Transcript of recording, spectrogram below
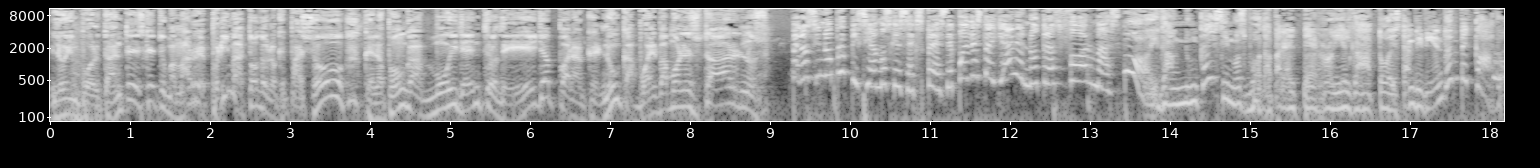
lo importante es que tu mamá reprima todo lo que pasó, que lo ponga muy dentro de ella para que nunca vuelva a molestarnos. Pero si no propiciamos que se exprese, puede estallar en otras formas. Oigan, nunca hicimos boda para el perro y el gato. Están viviendo en pecado.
